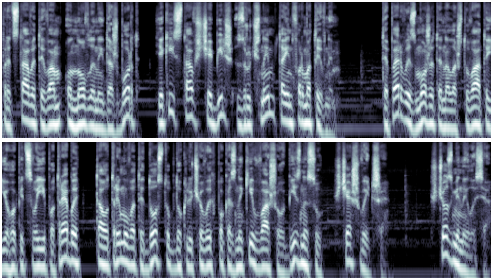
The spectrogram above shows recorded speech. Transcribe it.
представити вам оновлений дашборд, який став ще більш зручним та інформативним. Тепер ви зможете налаштувати його під свої потреби та отримувати доступ до ключових показників вашого бізнесу ще швидше. Що змінилося?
